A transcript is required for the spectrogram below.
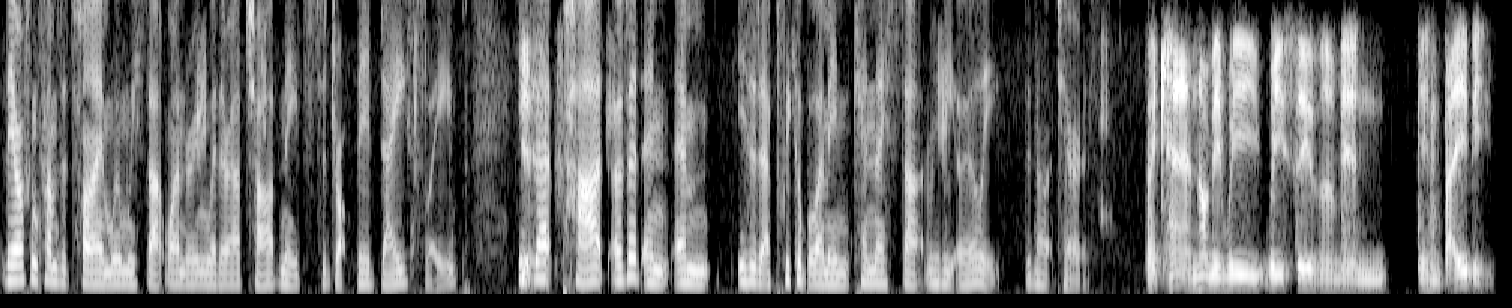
there often comes a time when we start wondering whether our child needs to drop their day sleep. Is yeah. that part of it, and um, is it applicable? I mean, can they start really early? The night terrors. They can. I mean, we we see them in in babies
